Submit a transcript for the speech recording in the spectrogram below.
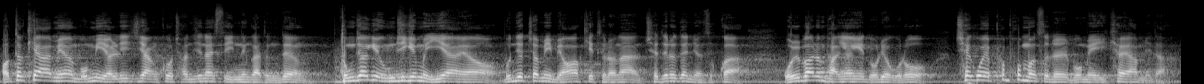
어떻게 하면 몸이 열리지 않고 전진할 수 있는가 등등 동작의 움직임을 이해하여 문제점이 명확히 드러난 제대로 된 연습과 올바른 방향의 노력으로 최고의 퍼포먼스를 몸에 익혀야 합니다.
